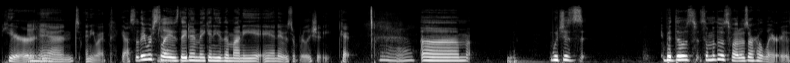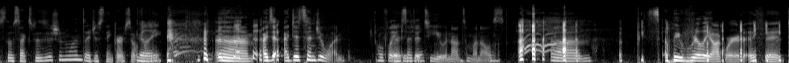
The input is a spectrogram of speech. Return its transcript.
here. Mhm. And anyway, yeah, so they were slaves. They didn't make any of the money, and it was really shitty. Okay, um, which is, but those some of those photos are hilarious. Those sex position ones, I just think are so Really? funny. um, I did, I did send you one. Hopefully, Oh, I sent you? it to you and not someone else. um, Be so- it'd be really awkward if it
